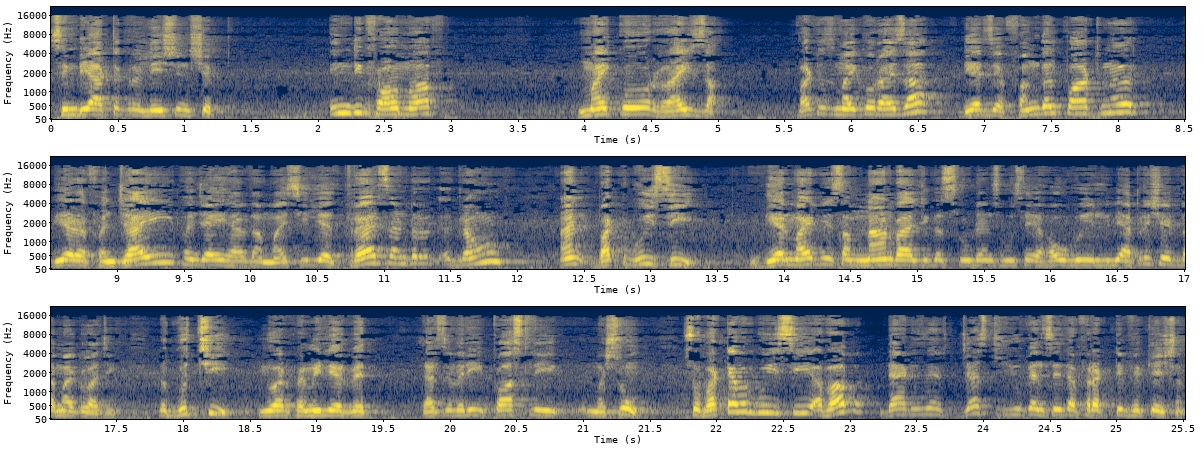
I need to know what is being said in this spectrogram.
symbiotic relationship in the form of mycorrhiza. What is mycorrhiza? There is a fungal partner, there are fungi, fungi have the mycelial threads underground and but we see there might be some non-biological students who say how will we appreciate the mycology. The gucci you are familiar with, that's a very costly mushroom. So whatever we see above, that is just you can say the fructification,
